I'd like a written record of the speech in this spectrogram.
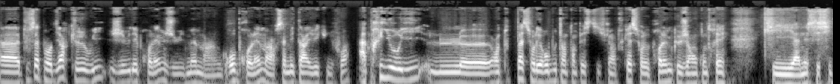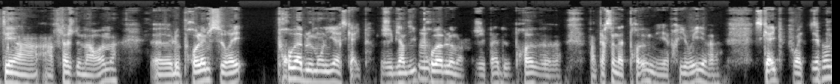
Euh, tout ça pour dire que oui, j'ai eu des problèmes, j'ai eu même un gros problème. Alors ça m'est arrivé qu'une fois. A priori, le, en tout pas sur les reboots intempestifs, mais en tout cas sur le problème que j'ai rencontré, qui a nécessité un, un flash de ma ROM, euh, le problème serait probablement lié à Skype. J'ai bien dit Mm. probablement. J'ai pas de preuves. euh, Enfin, personne n'a de preuves, mais a priori, euh, Skype pourrait, pas-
